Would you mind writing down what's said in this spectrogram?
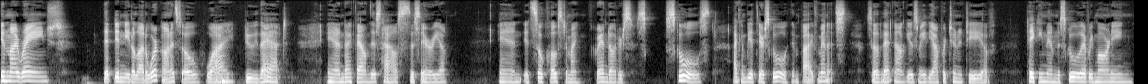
in my range that didn't need a lot of work on it. So why do that? And I found this house, this area, and it's so close to my granddaughter's s- schools. I can be at their school within five minutes. So that now gives me the opportunity of taking them to school every morning,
